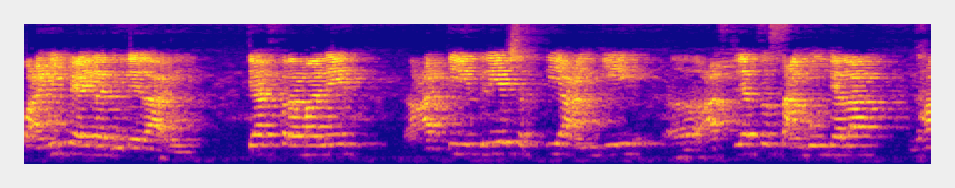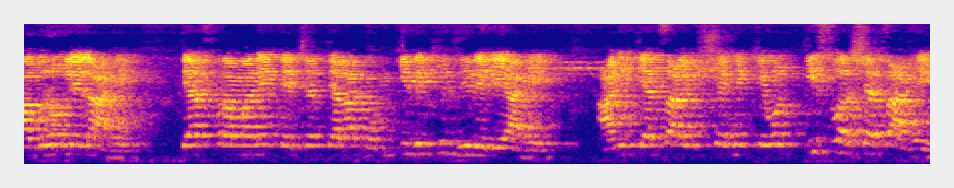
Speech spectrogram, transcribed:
पाणी प्यायला दिलेलं आहे. त्याचप्रमाणे अतिइंद्रिय शक्ती अंगी असल्याचं सांगून त्याला घाबरवलेलं आहे. त्याचप्रमाणे त्याच्या त्याला धमकी देखील दिलेली आहे. आणि त्याचं आयुष्य हे केवळ तीस वर्षाचं आहे.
